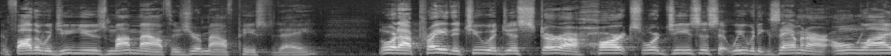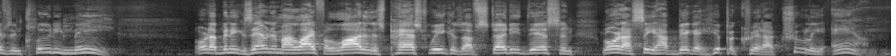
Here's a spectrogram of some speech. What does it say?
And Father, would you use my mouth as your mouthpiece today? Lord, I pray that you would just stir our hearts, Lord Jesus, that we would examine our own lives, including me. Lord, I've been examining my life a lot in this past week as I've studied this, and Lord, I see how big a hypocrite I truly am.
